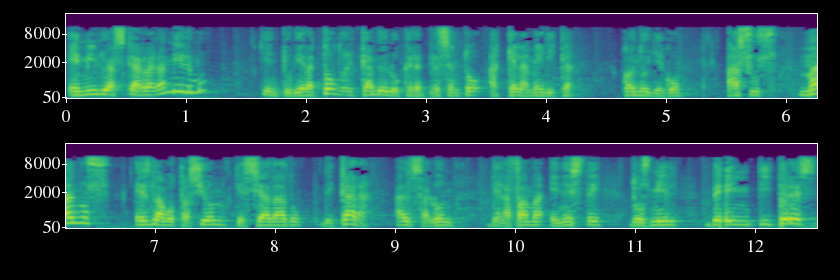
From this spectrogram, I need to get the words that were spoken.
Emilio Azcárraga Milmo, quien tuviera todo el cambio de lo que representó aquel América cuando llegó a sus manos. Es la votación que se ha dado de cara al Salón de la Fama en este 2023.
